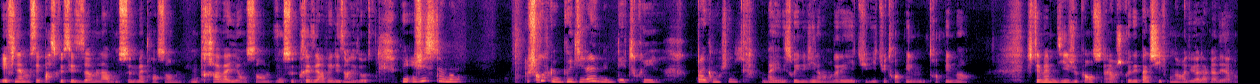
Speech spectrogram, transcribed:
Et finalement, c'est parce que ces hommes-là vont se mettre ensemble, vont travailler ensemble, vont se préserver les uns les autres. Mais justement, je trouve que Godzilla ne détruit pas grand chose. Bah, il détruit une ville à un moment donné, il tue, il tue 30, 000, 30 000 morts. Je t'ai même dit, je pense, alors je connais pas le chiffre, on aurait dû aller regarder avant,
